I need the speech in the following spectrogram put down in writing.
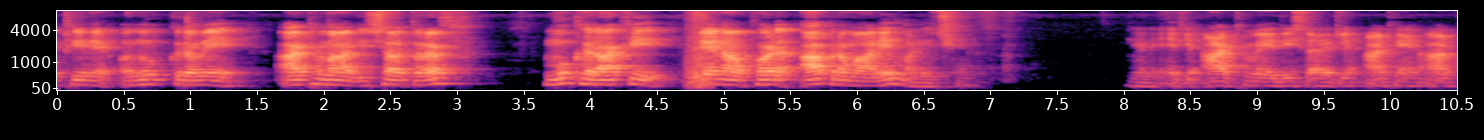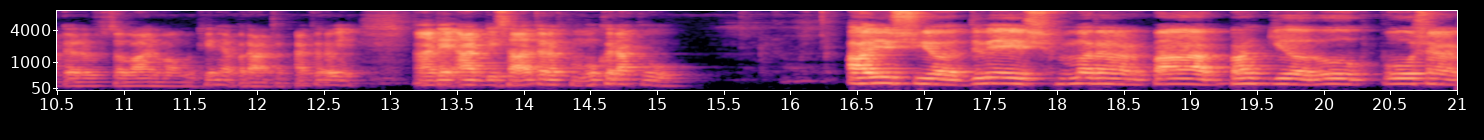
ઉઠીને અનુક્રમે આઠમા દિશા તરફ મુખ રાખી તેના ફળ આ પ્રમાણે મળે છે. એટલે આઠમે દિશા એટલે આઠે આઠ તરફ સવારમાં ઉઠીને પ્રાર્થના કરવી. આઠે આઠ દિશા તરફ મુખ રાખવું. આયુષ્ય, દ્વેષ, મરણ, પાપ, ભાગ્ય, રોગ, પોષણ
